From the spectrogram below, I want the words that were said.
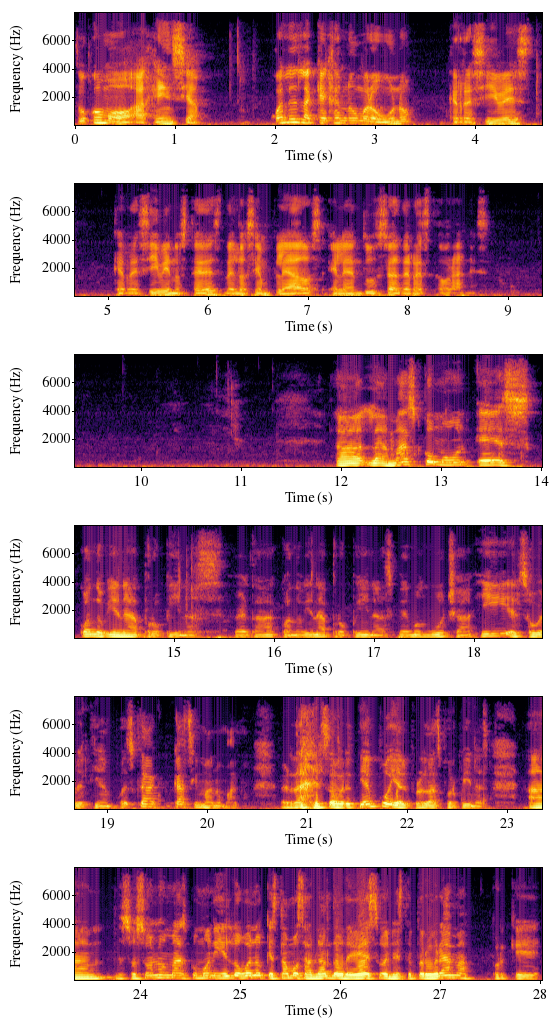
Tú como agencia, ¿cuál es la queja número uno que recibes, que reciben ustedes de los empleados en la industria de restaurantes? Ah, la más común es cuando viene a propinas, ¿verdad? Cuando viene a propinas vemos mucha y el sobretiempo, es casi mano a mano, ¿verdad? El sobretiempo y las propinas. Um, eso son lo más común y es lo bueno que estamos hablando de eso en este programa, porque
